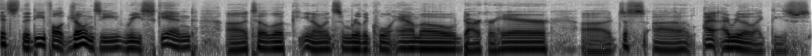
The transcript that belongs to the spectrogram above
it's the default Jonesy reskinned uh, to look, you know, in some really cool ammo, darker hair. Uh, just, uh, I, I really like these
